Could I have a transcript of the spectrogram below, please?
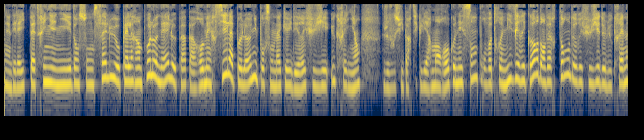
Adélaïde Patrignani, dans son salut aux pèlerins polonais, le pape a remercié la Pologne pour son accueil des réfugiés ukrainiens. Je vous suis particulièrement reconnaissant pour votre miséricorde envers tant de réfugiés de l'Ukraine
